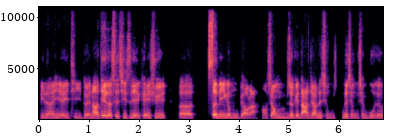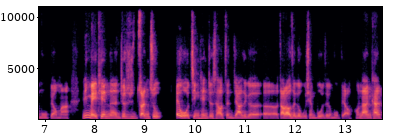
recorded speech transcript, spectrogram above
你的 NEAT 对，然后第二个是其实也可以去呃设定一个目标啦，好像我们不就给大家日行五日行五千步的这个目标吗？你每天呢，你就是去专注，哎，我今天就是要增加这个呃达到这个五千步的这个目标。好，那你看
